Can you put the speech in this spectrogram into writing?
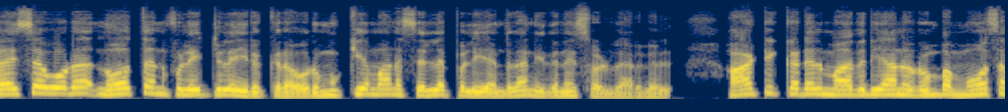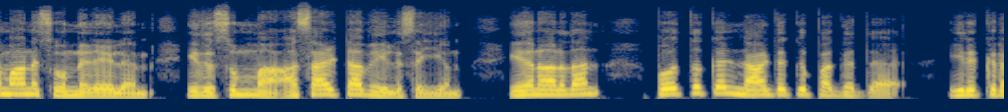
ரஷ்யாவோட நோர்த்தன் ஃபிளைட்டில் இருக்கிற ஒரு முக்கியமான செல்லப்பள்ளி என்று தான் இதனை சொல்வார்கள். ஆர்டிக் கடல் மாதிரியான ரொம்ப மோசமான சூழ்நிலையிலும் இது சும்மா அசால்ட்டா வேலை செய்யும். இதனால தான் போர்த்துக்கல் நாட்டுக்கு பக்கத்துல இருக்கிற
